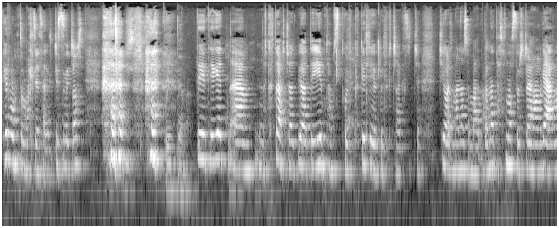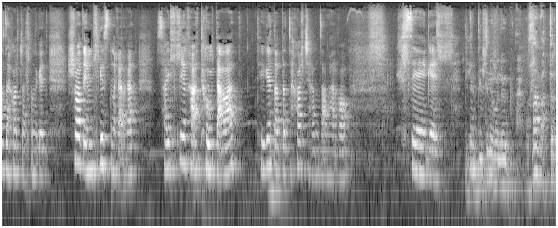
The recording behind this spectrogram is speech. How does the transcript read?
Тэр бомтон болцсон санагдчихсан гэж байгаа шүү. Үедээ юм. Тий, тэгээд нутагтаа очиод би одоо ийм том сэтгүүл бүтээлээ эвлүүлэх гэж байгаа гэсэн чи чи бол манаас манай тасгнаас сурж байгаа хамгийн агуу захиалж болох нэгэд шууд эмнэлгээс нь гаргаад соёлынхаа төвд аваад Тэгээд одоо зохиолч хам зам харгав. Эхэлсэн ингээл тийм бид нэг нэг Улаанбаатар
